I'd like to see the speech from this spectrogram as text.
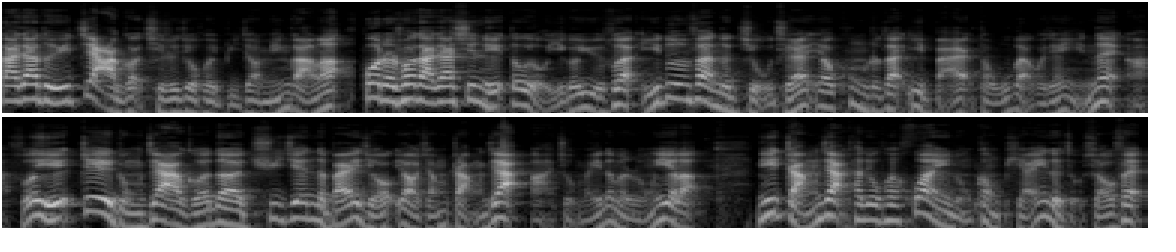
大家对于价格其实就会比较敏感了，或者说大家心里都有一个预算，一顿饭的酒钱要控制在一百到五百块钱以内啊。所以这种价格的区间的白酒要想涨价啊，就没那么容易了。你涨价，他就会换一种更便宜的酒消费，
